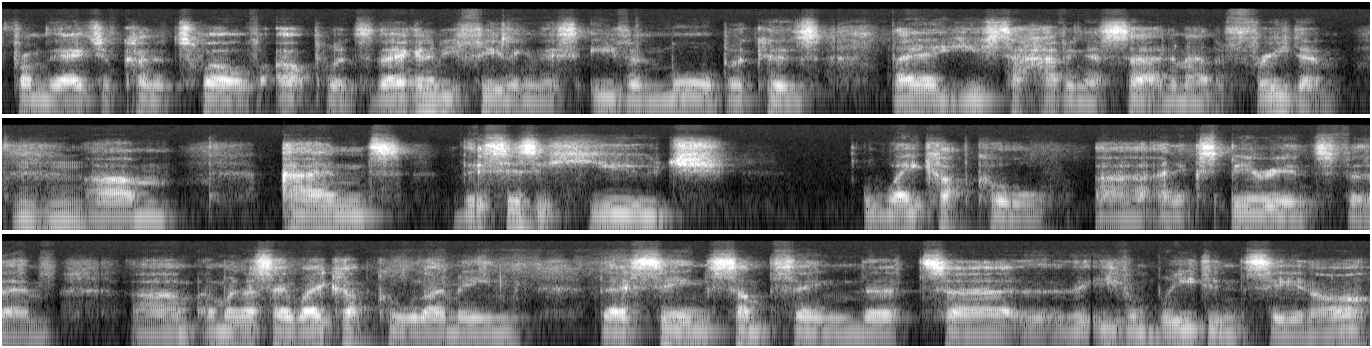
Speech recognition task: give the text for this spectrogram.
from the age of kind of twelve upwards, they're going to be feeling this even more because they are used to having a certain amount of freedom, um, and this is a huge wake up call uh, an experience for them. Um, and when I say wake up call, I mean they're seeing something that, uh, that even we didn't see in our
